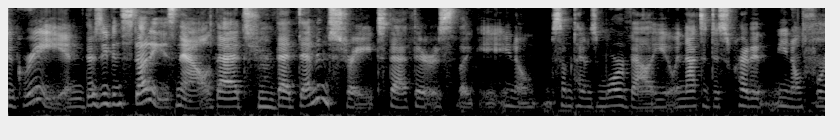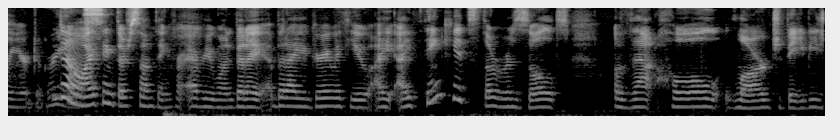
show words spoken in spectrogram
degree. And there's even studies now that that demonstrate that there's like you know sometimes more value. And not to discredit you know four year degrees. No i think there's something for everyone. But i but i agree with you. I i think it's the result of that whole large baby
